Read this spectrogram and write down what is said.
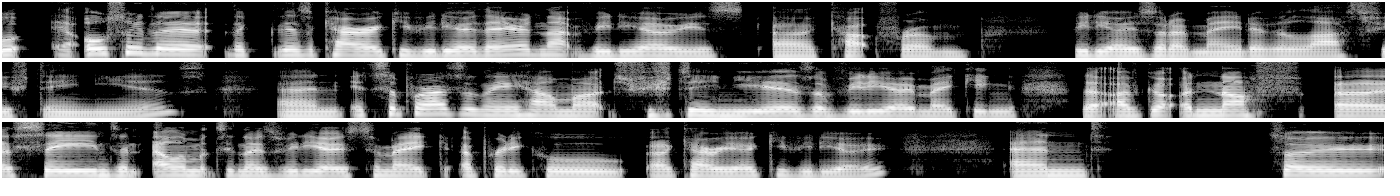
well also the, the there's a karaoke video there and that video is uh, cut from videos that I've made over the last 15 years. And it's surprisingly how much 15 years of video making that I've got enough uh, scenes and elements in those videos to make a pretty cool uh, karaoke video. And so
